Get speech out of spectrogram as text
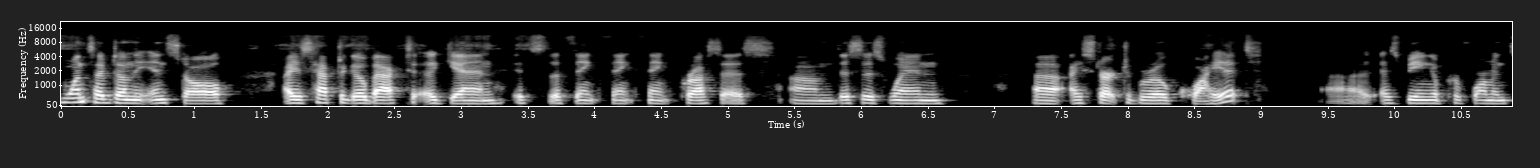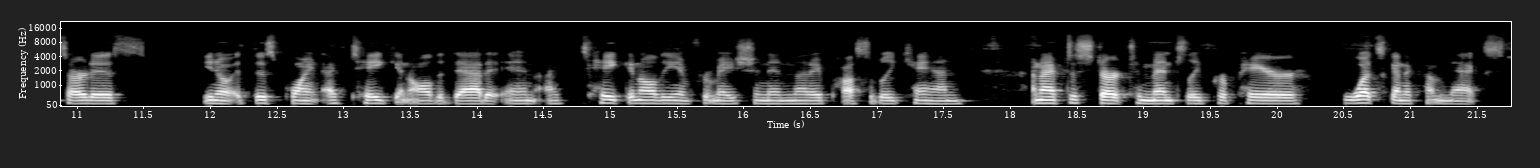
once I've done the install, I just have to go back to again, it's the think, think, think process. Um, this is when uh, I start to grow quiet uh, as being a performance artist. You know, at this point, I've taken all the data in, I've taken all the information in that I possibly can. and I have to start to mentally prepare what's going to come next.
